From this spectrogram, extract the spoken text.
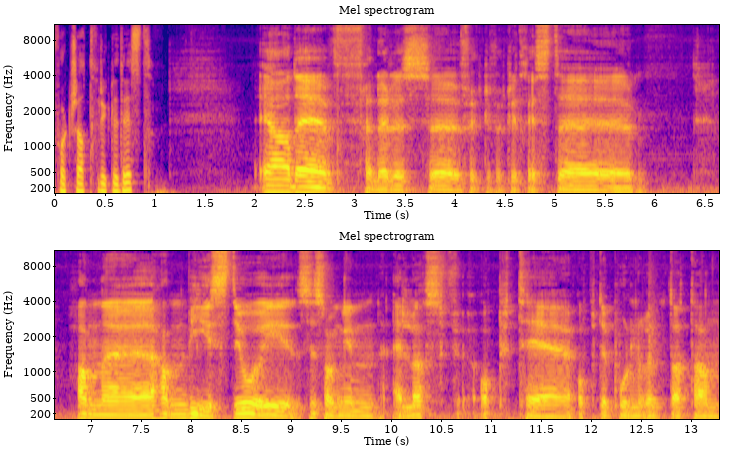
fortsatt fryktelig trist. Ja, det er fremdeles uh, fryktelig, fryktelig trist. Han, han, viste jo i sesongen ellers opp til, opp til Polen rundt at han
